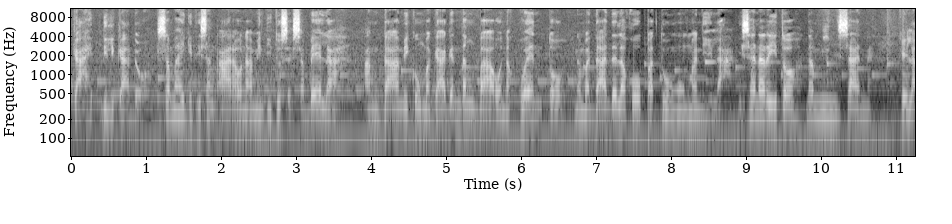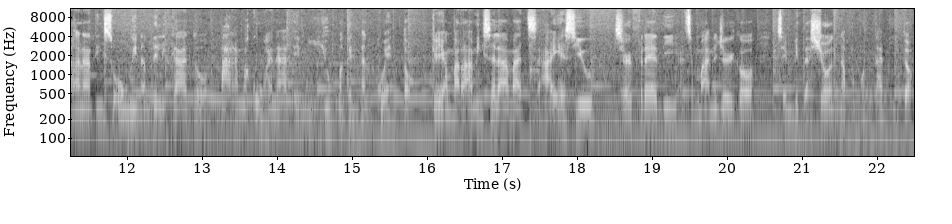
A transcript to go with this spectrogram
kahit delikado. Sa mahigit isang araw namin dito sa Isabela, ang dami kong magagandang baon na kwento na madadala ko patungong Manila. Isa na rito na minsan kailangan nating suungin ang delikado para makuha natin yung magandang kwento. Kaya maraming salamat sa ISU, Sir Freddy at sa manager ko sa imbitasyon na pupunta dito.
